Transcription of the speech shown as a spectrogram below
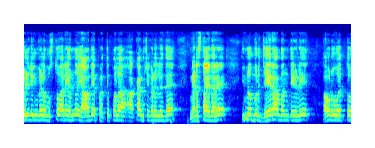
ಬಿಲ್ಡಿಂಗ್ಗಳ ಉಸ್ತುವಾರಿಯನ್ನು ಯಾವುದೇ ಪ್ರತಿಫಲ ಆಕಾಂಕ್ಷೆಗಳಿಲ್ಲದೆ, ನಡೆಸ್ತಾ ಇದ್ದಾರೆ. ಇನ್ನೊಬ್ಬರು ಜಯರಾಮ್ ಅಂತೇಳಿ, ಅವರು ಇವತ್ತು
